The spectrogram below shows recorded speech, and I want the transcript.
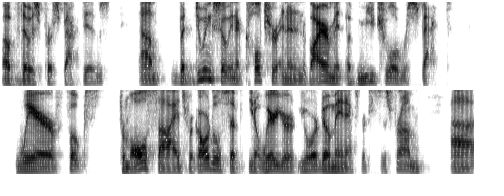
of those perspectives, um, but doing so in a culture and an environment of mutual respect, where folks from all sides, regardless of you know where your your domain expertise is from, uh,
